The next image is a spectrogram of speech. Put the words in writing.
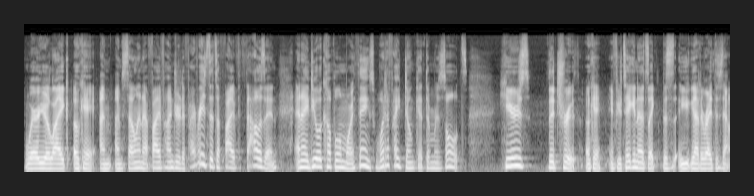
where you're like, okay, I'm, I'm selling at 500. If I raise it to 5,000 and I do a couple of more things, what if I don't get the results? Here's the truth. Okay, if you're taking notes, like this, you got to write this down.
